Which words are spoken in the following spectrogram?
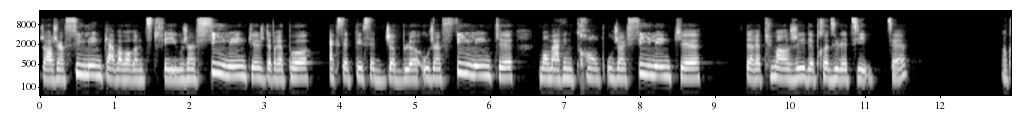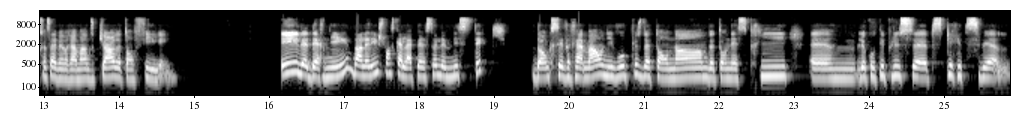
Genre, j'ai un feeling qu'elle va avoir une petite fille, ou j'ai un feeling que je devrais pas accepter cette job-là, ou j'ai un feeling que mon mari me trompe, ou j'ai un feeling que j'aurais pu manger de produits laitiers, tu sais. Donc ça, ça vient vraiment du cœur de ton feeling. Et le dernier, dans le livre, je pense qu'elle appelle ça le mystique. Donc, c'est vraiment au niveau plus de ton âme, de ton esprit, euh, le côté plus euh, spirituel,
